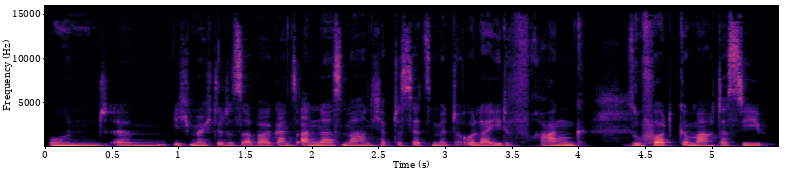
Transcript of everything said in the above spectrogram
Und ähm, ich möchte das aber ganz anders machen. Ich habe das jetzt mit Olaide Frank sofort gemacht, dass sie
